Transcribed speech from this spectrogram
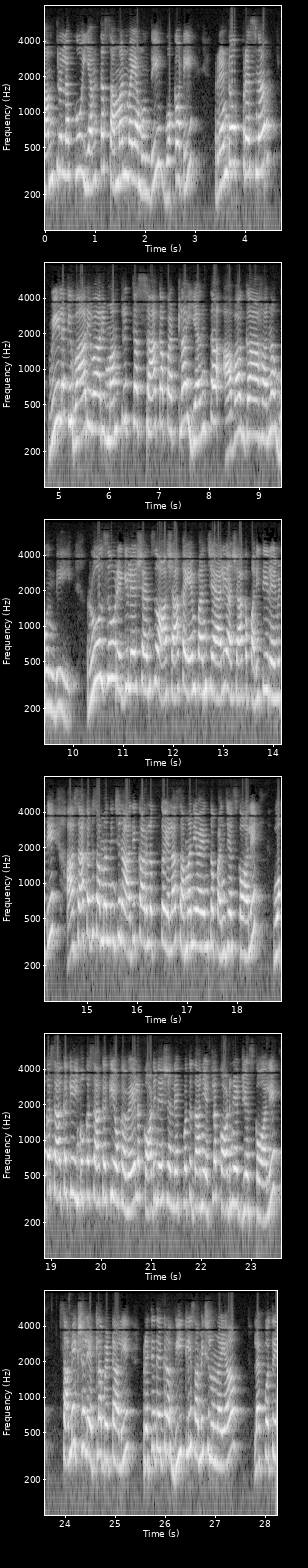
మంత్రులకు ఎంత సమన్వయం ఉంది? ఒకటి. రెండో ప్రశ్న వీళ్ళకి వారి వారి మంత్రిత్వ శాఖ పట్ల ఎంత అవగాహన ఉంది? రూల్స్ రెగ్యులేషన్స్ ఆ శాఖ ఏం పనిచేయాలి ఆ శాఖ పనితీరు ఏమిటి? ఆ శాఖకు సంబంధించిన అధికారులతో ఎలా సమన్వయంతో పనిచేసుకోవాలి ఒక శాఖకి ఇంకొక శాఖకి ఒకవేళ కోఆర్డినేషన్ లేకపోతే దాన్ని ఎట్లా కోఆర్డినేట్ చేసుకోవాలి? సమీక్షలు ఎట్లా పెట్టాలి? ప్రతి దగ్గర వీక్లీ సమీక్షలు ఉన్నాయా? లేకపోతే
